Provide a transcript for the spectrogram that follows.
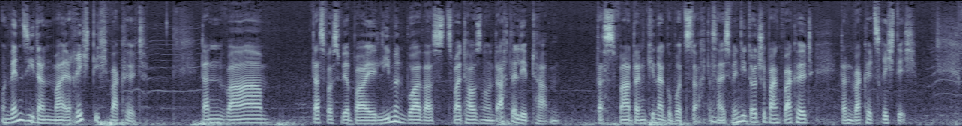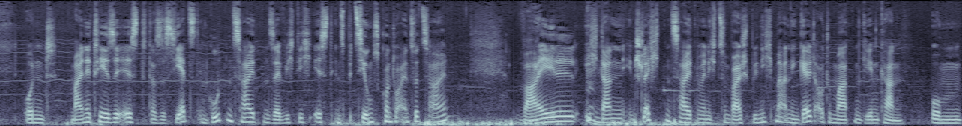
Und wenn sie dann mal richtig wackelt, dann war das, was wir bei Lehman Brothers 2008 erlebt haben, das war dein Kindergeburtstag. Das heißt, wenn die Deutsche Bank wackelt, dann wackelt's richtig. Und meine These ist, dass es jetzt in guten Zeiten sehr wichtig ist, ins Beziehungskonto einzuzahlen, weil ich dann in schlechten Zeiten, wenn ich zum Beispiel nicht mehr an den Geldautomaten gehen kann, um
